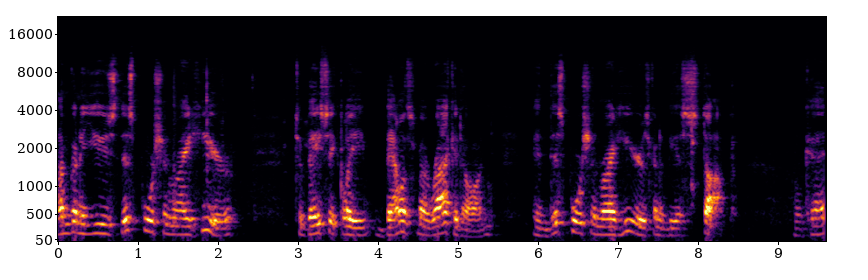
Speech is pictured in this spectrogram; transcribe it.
I'm going to use this portion right here to basically balance my racket on, and this portion right here is going to be a stop. Okay?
